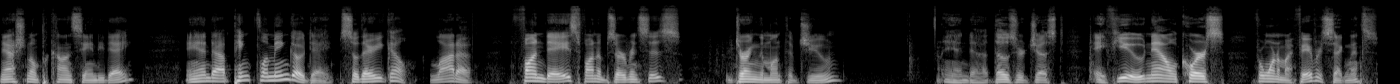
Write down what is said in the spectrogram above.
National Pecan Sandy Day and uh, Pink Flamingo Day. So there you go. A lot of fun days, fun observances during the month of June. And uh, those are just a few. Now, of course, for one of my favorite segments.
